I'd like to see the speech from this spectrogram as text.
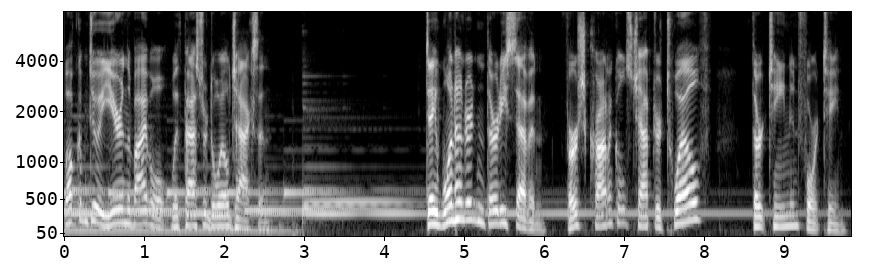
Welcome to A Year in the Bible with Pastor Doyle Jackson. Day 137, 1 Chronicles chapter 12, 13, and 14.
